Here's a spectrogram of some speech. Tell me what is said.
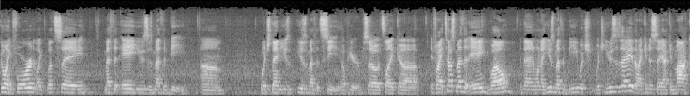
going forward, like let's say method A uses method B, um, which then use, uses method C up here. So it's like uh, if I test method A well, then when I use method B, which which uses A, then I can just say I can mock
